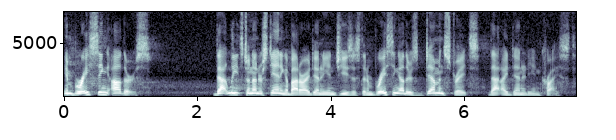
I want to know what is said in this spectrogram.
embracing others, that leads to an understanding about our identity in Jesus, that embracing others demonstrates that identity in Christ.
